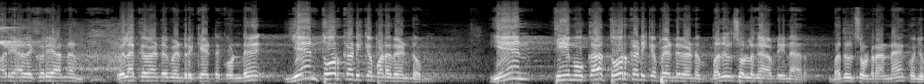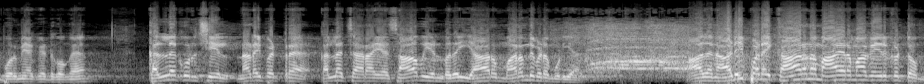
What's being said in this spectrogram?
மரியாதைக்குரிய அண்ணன் விளக்க வேண்டும் என்று கேட்டுக்கொண்டு ஏன் தோற்கடிக்கப்பட வேண்டும்? ஏன் திமுக தோற்கடிக்க வேண்டும்? பதில் சொல்லுங்க அப்படின்னார். பதில் சொல்றேன்னு கொஞ்சம் பொறுமையா கேட்டுக்கோங்க. கள்ளக்குறிச்சியில் நடைபெற்ற கள்ளச்சாராய சாவு என்பதை யாரும் மறந்துவிட முடியாது. அதன் அடிப்படை காரணம் ஆயிரமாக இருக்கட்டும்.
